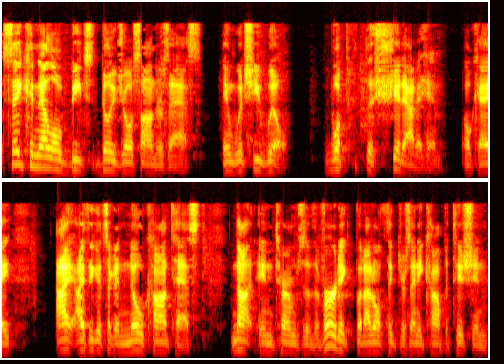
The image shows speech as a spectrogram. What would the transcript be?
say Canelo beats Billy Joe Saunders' ass, in which he will whoop the shit out of him. Okay. I, I think it's like a no contest, not in terms of the verdict, but I don't think there's any competition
